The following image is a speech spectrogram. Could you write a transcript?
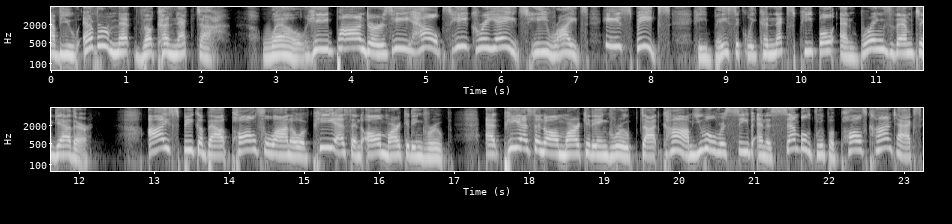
Have you ever met the connector? Well, he ponders, he helps, he creates, he writes, he speaks. He basically connects people and brings them together. I speak about Paul Solano of PS and All Marketing Group. At psandallmarketinggroup.com, you will receive an assembled group of Paul's contacts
